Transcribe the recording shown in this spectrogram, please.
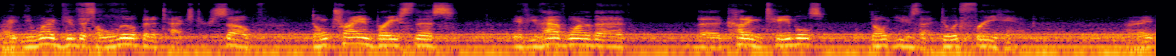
Right? You want to give this a little bit of texture. So don't try and brace this. If you have one of the the cutting tables, don't use that. Do it freehand. All right?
